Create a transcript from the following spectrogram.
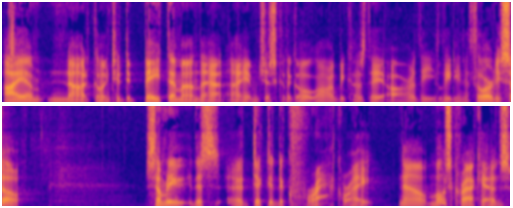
I am not going to debate them on that. I am just going to go along because they are the leading authority. So, somebody that's addicted to crack, right? Now, most crackheads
